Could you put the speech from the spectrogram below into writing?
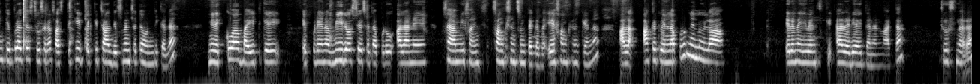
ఇంక ఇప్పుడు వచ్చేసి చూసారా ఫస్ట్కి ఇప్పటికి చాలా డిఫరెన్స్ అయితే ఉంది కదా. నేను ఎక్కువ బయటికి ఎప్పుడైనా వీడియోస్ చేసేటప్పుడు అలానే ఫ్యామిలీ ఫంక్షన్ ఫంక్షన్స్ ఉంటాయి కదా ఏ ఫంక్షన్కైనా అలా అక్కడికి వెళ్ళినప్పుడు నేను ఇలా ఏదైనా ఈవెంట్స్కి అలా రెడీ అవుతాను అనమాట చూస్తున్నారా?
